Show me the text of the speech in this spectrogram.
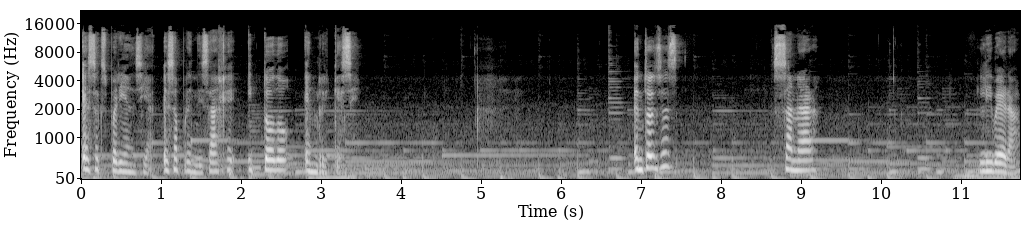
es experiencia, es aprendizaje y todo enriquece. Entonces, sanar libera,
